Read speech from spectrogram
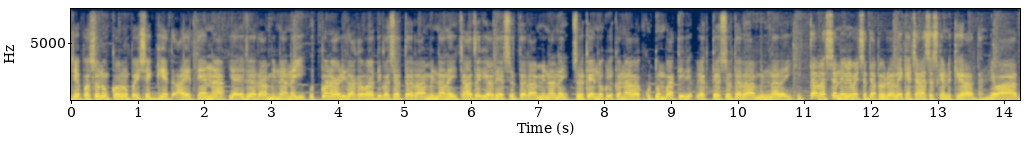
जे फसवणूक करून पैसे घेत आहेत त्यांना या योजनेत राम मिळणार नाही. उत्पन्न अडीच लाखावर अधिक असेल तर राम मिळणार नाही. चार चाकी गाडी असेल तर राम मिळणार नाही. सरकारी नोकरी करणारा कुटुंबातील व्यक्ती असेल तर राम मिळणार नाही. इतर अशा नवीन माहितीसाठी आपल्या लाईक आणि चॅनल सबस्क्राईब नक्की करा. धन्यवाद.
